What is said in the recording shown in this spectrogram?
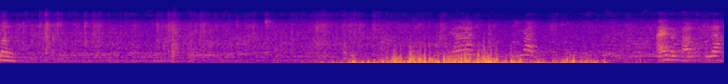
naman. Yan. Yan. Ay, magpapos ko lang.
